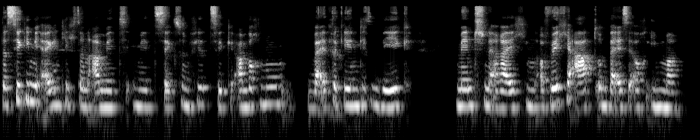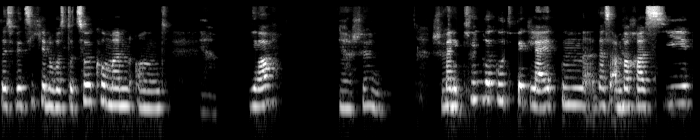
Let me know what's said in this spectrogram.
da sehe ich mich eigentlich dann auch mit, mit 46 einfach nur weitergehen diesen Weg Menschen erreichen, auf welche Art und Weise auch immer. Das wird sicher noch was dazukommen und ja. Ja, ja schön. schön. Meine Kinder gut begleiten, dass einfach auch sie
